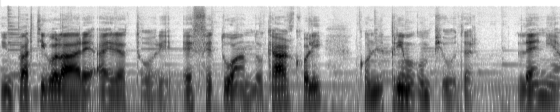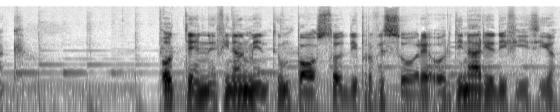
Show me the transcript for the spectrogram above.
in particolare ai reattori, effettuando calcoli con il primo computer, l'ENIAC. Ottenne finalmente un posto di professore ordinario di fisica,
